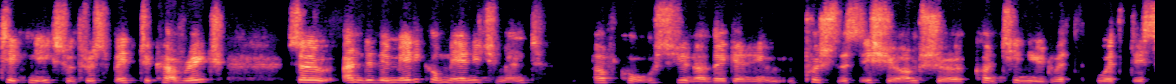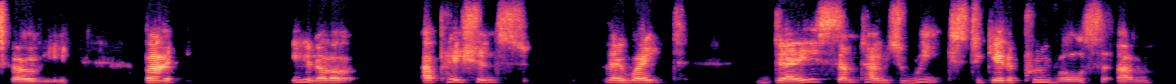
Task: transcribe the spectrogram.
techniques with respect to coverage? So under the medical management, of course, you know, they're going to push this issue, I'm sure, continued with, with Descovy. But, you know, our patients, they wait days, sometimes weeks, to get approvals um,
